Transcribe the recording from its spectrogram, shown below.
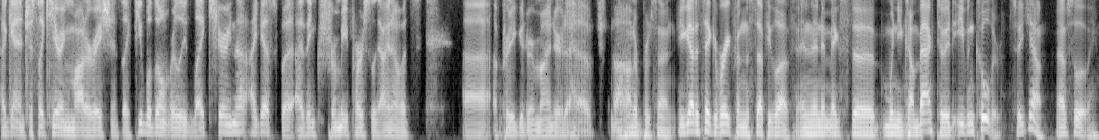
again, just like hearing moderation. It's like people don't really like hearing that, I guess. But I think for me personally, I know it's uh, a pretty good reminder to have. A Um, hundred percent. You got to take a break from the stuff you love, and then it makes the when you come back to it even cooler. So yeah, absolutely.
